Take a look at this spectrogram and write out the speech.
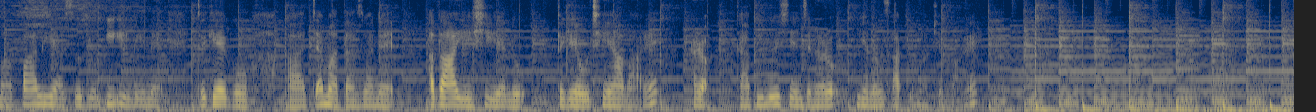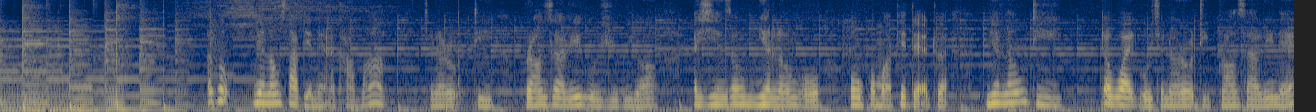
မှာပါလေးကဆူဆူအီအီလေးနဲ့ တကယ်ကိုအာကျမ်းမာတန်ဆွမ်းနဲ့အသားရည်ရှိရဲ့လို့တကယ်ကိုထင်ရပါတယ်အဲ့တော့ဒါပြီးလို့ရှိရင်ကျွန်တော်တို့မျက်လုံးစာပြင်မှာဖြစ်ပါတယ်အခုမျက်လုံးစာပြင်တဲ့အခါမှာကျွန်တော်တို့ဒီ bronzer လေးကိုယူပြီးတော့အရင်ဆုံးမျက်လုံးကိုပုံဖော်မှာဖြစ်တဲ့အတွက်မျက်လုံးဒီတဝိုက်ကိုကျွန်တော်တို့ဒီ bronzer လေးနဲ့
